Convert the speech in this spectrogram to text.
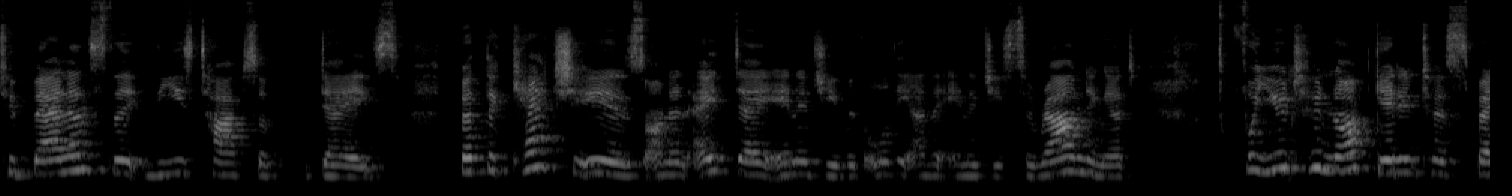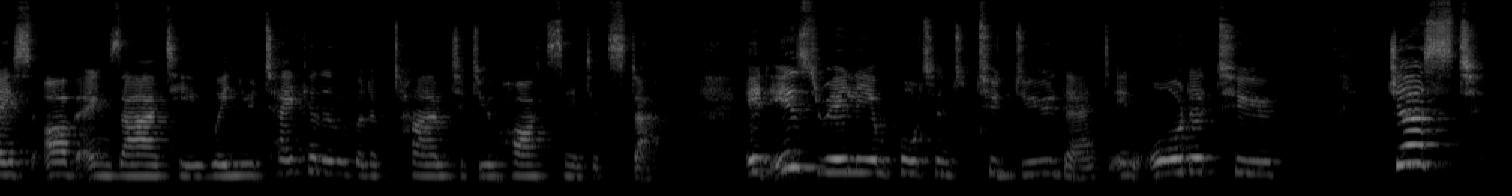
to balance the, these types of days. But the catch is on an eight day energy with all the other energies surrounding it, for you to not get into a space of anxiety when you take a little bit of time to do heart centered stuff. It is really important to do that in order to just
